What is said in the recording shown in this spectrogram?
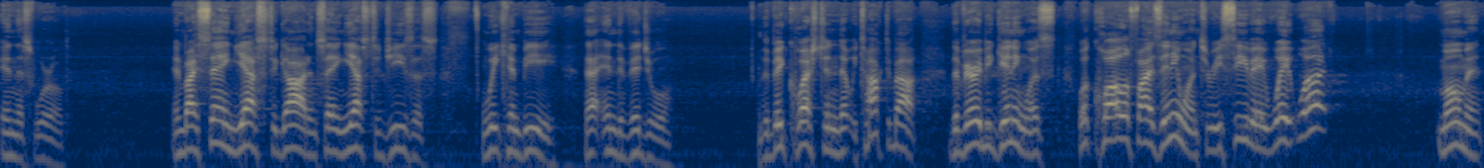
in this world. And by saying yes to God and saying yes to Jesus, we can be that individual. The big question that we talked about the very beginning was what qualifies anyone to receive a wait, what? moment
